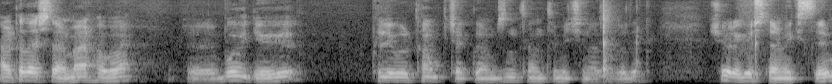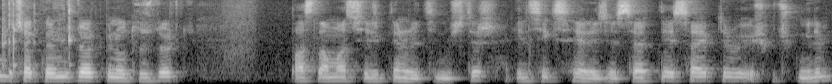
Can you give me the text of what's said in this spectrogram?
Arkadaşlar merhaba. Ee, Bu videoyu Cleaver kamp bıçaklarımızın tanıtımı için hazırladık. Şöyle göstermek isterim. Bıçaklarımız 4034 paslanmaz çelikten üretilmiştir. 58 HRC sertliğe sahiptir ve 3,5 milim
